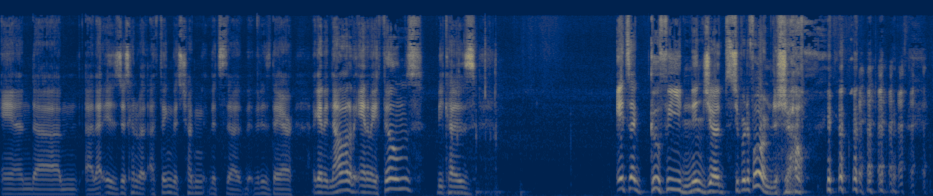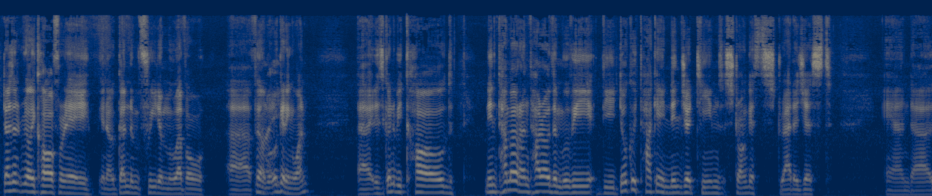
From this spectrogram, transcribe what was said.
and um, uh, that is just kind of a, a thing that's chugging. That's uh, that is there. Again, not a lot of anime films because it's a goofy ninja super deformed show. Doesn't really call for a you know Gundam Freedom level uh, film, but we're getting one. Uh, it is going to be called Nintama Rantaro the movie, the Dokutake Ninja Team's strongest strategist. And uh,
